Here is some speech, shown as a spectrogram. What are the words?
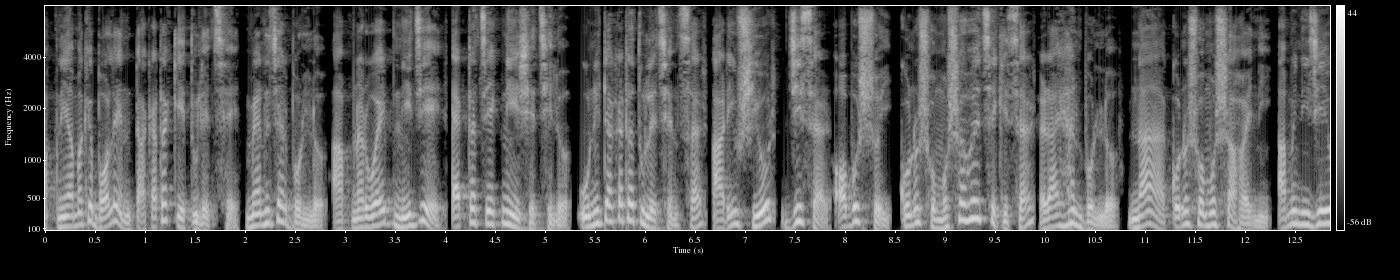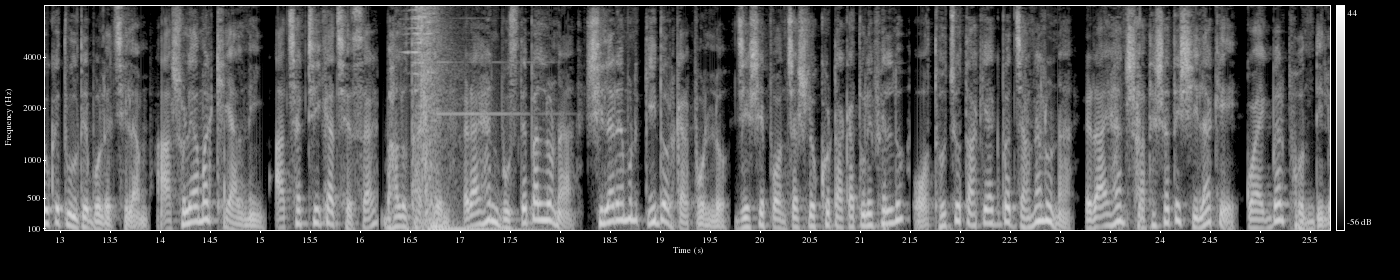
আপনি আমাকে বলেন টাকাটা কে তুলেছে? ম্যানেজার বলল, আপনার ওয়াইফ নিজে একটা চেক নিয়ে এসেছিল। উনি টাকাটা তুলেছেন স্যার আর ইউ শিওর জি স্যার অবশ্যই। কোনো সমস্যা হয়েছে কি স্যার রায়হান বলল, না, কোনো সমস্যা হয়নি। আমি নিজেই ওকে তুলতে বলেছিলাম। আসলে আমার খেয়াল নেই। আচ্ছা ঠিক আছে স্যার ভালো থাকবেন। রায়হান বুঝতে পারল না শিলার এমন কি দরকার পড়ল, যে সে পঞ্চাশ লক্ষ টাকা তুলে ফেলল, অথচ তাকে একবার জানালো না। রায়হান সাথে সাথে শিলাকে কয়েকবার ফোন দিল,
